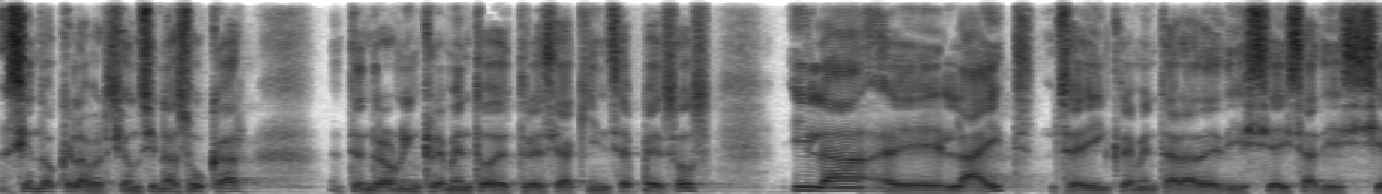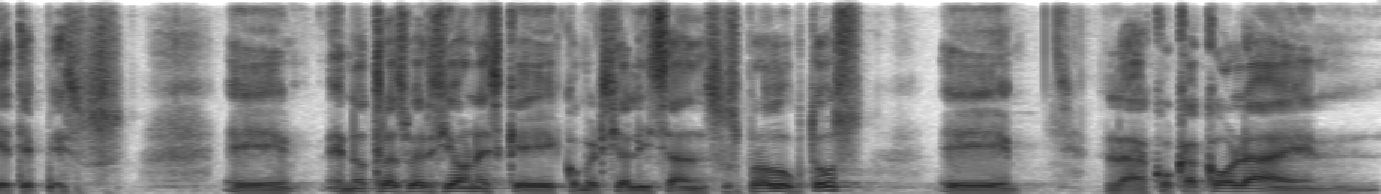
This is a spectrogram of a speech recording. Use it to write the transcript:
siendo que la versión sin azúcar tendrá un incremento de 13 a 15 pesos y la eh, Light se incrementará de 16 a 17 pesos. Eh, en otras versiones que comercializan sus productos, eh, la Coca-Cola en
